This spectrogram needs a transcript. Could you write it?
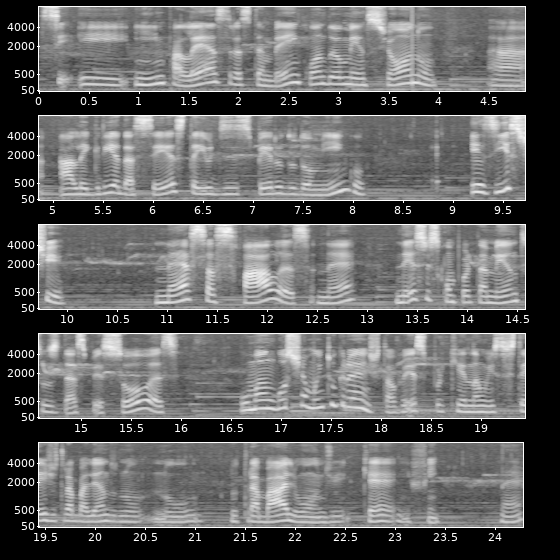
se, e, e, em palestras também, quando eu menciono a, a alegria da sexta e o desespero do domingo, existe nessas falas, né, nesses comportamentos das pessoas, uma angústia muito grande, talvez porque não esteja trabalhando no, no, no trabalho onde quer, enfim, né?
